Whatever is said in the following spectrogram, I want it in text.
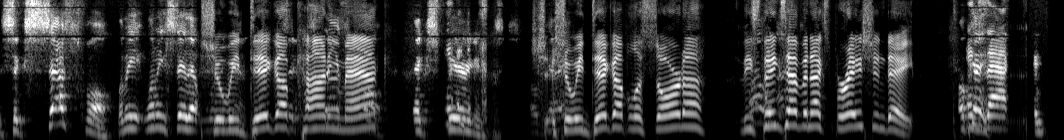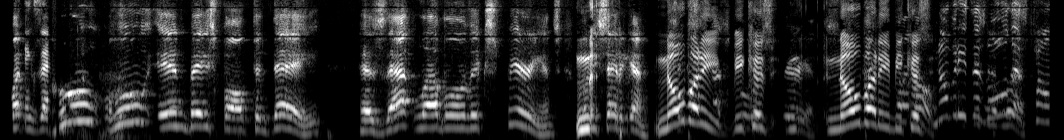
successful. Let me let me say that. Should we dig up Connie Mack? Experience. Sh- okay? Should we dig up Lasorda? These Well, things have an expiration date. Okay, Exactly. But Exactly. who who in baseball today has that level of experience? Let N- me say it again. Nobody, Successful because experience. nobody, because no. Nobody's as old as Tony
